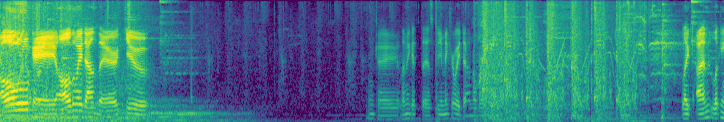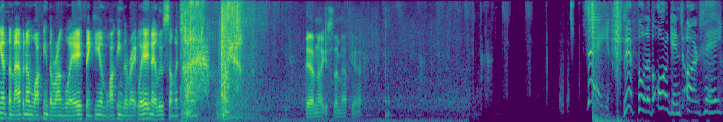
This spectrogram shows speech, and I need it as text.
Oh, Okay, all the way down there. Cute. Okay, let me get this. Can you make your way down over here? Like, I'm looking at the map and I'm walking the wrong way, thinking I'm walking the right way, and I lose so much time. Yeah, I'm not used to the map yet. They, they're full of organs, aren't they?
